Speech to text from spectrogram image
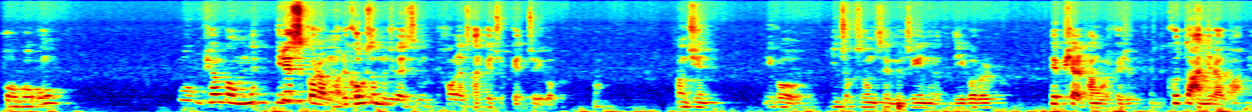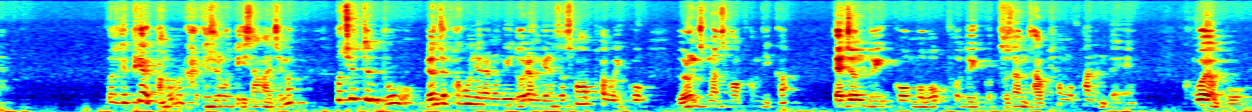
보고 어? 뭐 별거 없네 이랬을 거란 말이에요. 거기서 문제가 있으면 학원에서 가르쳐 줬겠죠 이거. 어? 당신 이거 인적성검사에 문제가 있는 것 같은데 이거를 회피할 방법을 가르쳐 그것도 아니라고 하면 그래서 회피할 방법을 가르쳐 주는 것도 이상하지만 어쨌든 뭐 면접 학원이라는 게 노량진에서 성업하고 있고 노량진만 성업합니까? 대전도 있고 뭐 목포도 있고 부산 다 평업하는데 그거야 뭐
